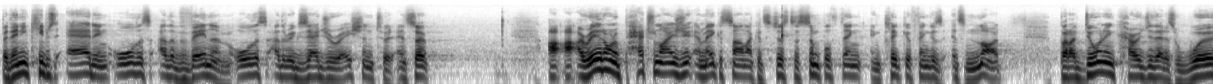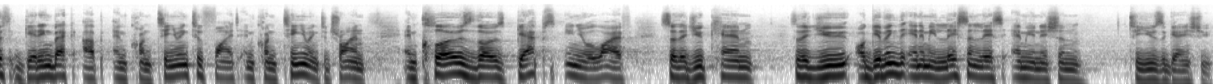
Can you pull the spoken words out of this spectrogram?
But then he keeps adding all this other venom, all this other exaggeration to it. And so I, I really don't want to patronize you and make it sound like it's just a simple thing and click your fingers. It's not. But I do want to encourage you that it's worth getting back up and continuing to fight and continuing to try and, and close those gaps in your life so that you can, so that you are giving the enemy less and less ammunition to use against you.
